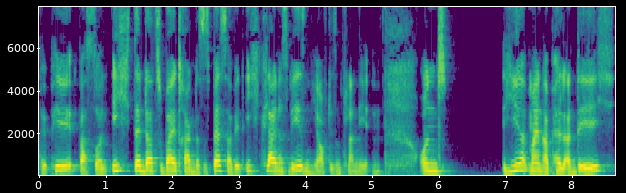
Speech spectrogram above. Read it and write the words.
pp. Was soll ich denn dazu beitragen, dass es besser wird? Ich kleines Wesen hier auf diesem Planeten. Und hier mein Appell an dich,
